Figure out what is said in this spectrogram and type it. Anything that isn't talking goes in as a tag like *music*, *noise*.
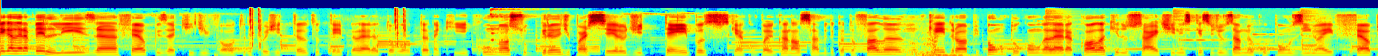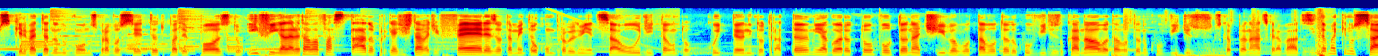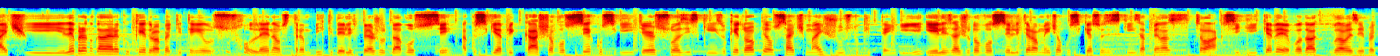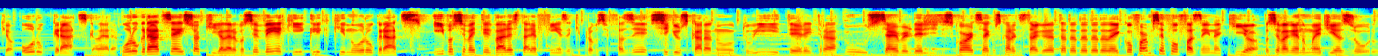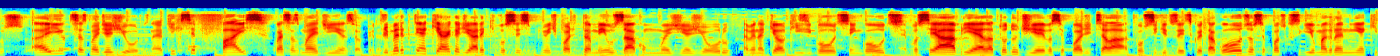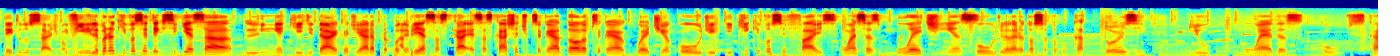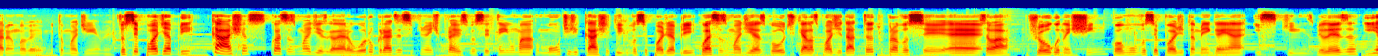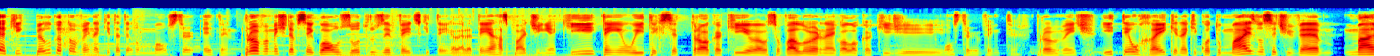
aí galera, beleza? Felps aqui de volta depois de tanto tempo, galera. Eu tô voltando aqui com o nosso grande parceiro de tempos. Quem acompanha o canal sabe do que eu tô falando. Kdrop.com, galera. Cola aqui do site. Não esqueça de usar meu cupomzinho aí, Felps, que ele vai estar tá dando bônus pra você, tanto pra depósito. Enfim, galera, eu tava afastado porque a gente tava de férias. Eu também tô com um probleminha de saúde, então tô cuidando e tô tratando. E agora eu tô voltando ativa, vou estar tá voltando com vídeos do canal, vou estar tá voltando com vídeos dos campeonatos gravados. E estamos aqui no site. E lembrando, galera, que o Kdrop aqui tem os rolê, né, os trambiques deles para ajudar você a conseguir abrir caixa, você conseguir ter suas skins. O Keydrop é o site mais justo que tem e eles ajudam você literalmente a conseguir as suas skins apenas, sei lá, conseguir. Quer ver? vou dar, vou dar um exemplo aqui, ó. Ouro grátis, galera. Ouro grátis é isso aqui, galera. Você vem aqui, clica aqui no ouro grátis e você vai ter várias tarefinhas aqui para você fazer. Siga os caras no Twitter, entra no server dele de Discord, segue os caras do Instagram, tá, tá, tá, tá, tá, e conforme você for fazendo aqui, ó, você vai ganhando moedinhas ouros. Aí, essas moedinhas de ouros, né? O que, que você faz com essas moedinhas, seu? Primeiro que tem aqui a arca de área que você simplesmente pode também usar como moedinhas de ouro. Tá vendo aqui, ó, 15 golds, 100 golds. Você abre ela todo dia e você pode, sei lá, conseguir 250 golds ou você pode conseguir uma graninha aqui dentro do site. Enfim, lembrando que você tem que seguir essa linha aqui de, da arca diária para poder abrir essas, ca essas caixas, tipo, você ganhar dólar, você ganhar moedinha gold. E o que, que você faz com essas moedinhas gold, galera? Nossa, eu tô com 14 mil moedas golds. Caramba, velho, muita moedinha, velho. Você pode abrir caixas com essas moedinhas, galera. O ouro grátis é simplesmente para isso. Você tem uma, um monte de caixa aqui que você pode abrir com essas moedinhas gold, que elas podem dar tanto para você, é, sei lá, jogo na Steam, como você pode também ganhar skins, beleza? E aqui, pelo que eu tô vendo aqui, tá tendo Monster Event. Provavelmente deve ser igual aos outros eventos que tem, galera. Tem a raspadinha aqui, tem o item que você troca aqui, o seu valor, né? Coloca aqui de Monster Event, provavelmente. E tem o rank, né? Que quanto mais você tiver,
